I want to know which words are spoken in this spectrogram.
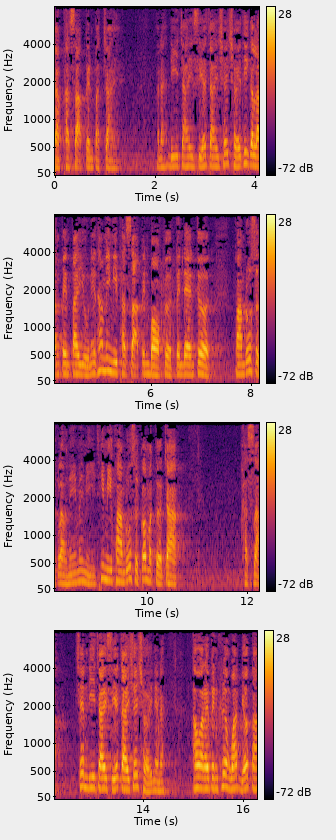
จากภาษะเป็นปัจจัยนะดีใจเสียใจเฉยๆที่กำลังเป็นไปอยู่นี่ถ้าไม่มีภาษะเป็นบอกเกิดเป็นแดนเกิด ความรู้สึกเหล่านี้ไม่มีที่มีความรู้สึกก็มาเกิดจากภาษะเช่นดีใจเสียใจเฉยๆเนี่ยนะเอาอะไรเป็นเครื่องวัด เดี๋ยวตา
